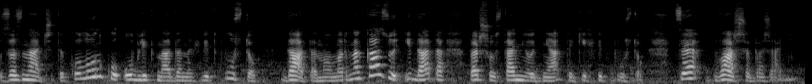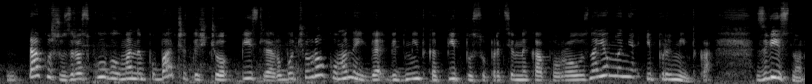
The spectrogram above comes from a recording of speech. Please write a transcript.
зазначити колонку облік наданих відпусток, дата, номер наказу і дата першого останнього дня таких відпусток. Це ваше бажання. Також в зразку ви у мене побачите, що після робочого року у мене йде відмітка підпису працівника про ознайомлення і примітка. Звісно,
